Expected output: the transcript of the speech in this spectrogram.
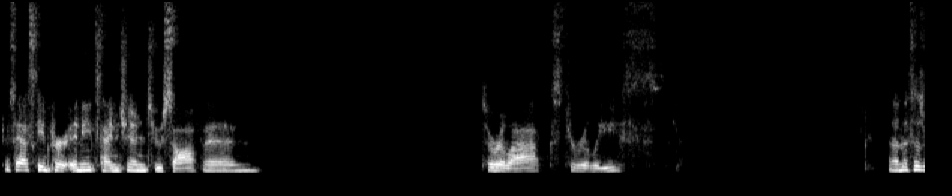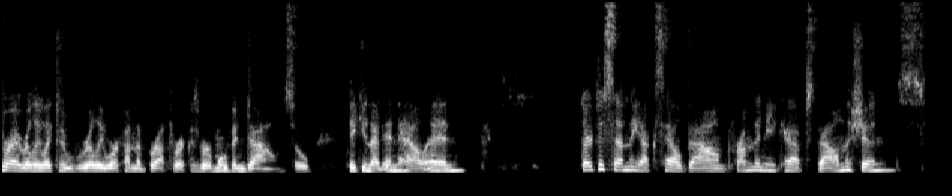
Just asking for any tension to soften, to relax, to release. And this is where I really like to really work on the breath work because we're moving down. So taking that inhale in, start to send the exhale down from the kneecaps, down the shins,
